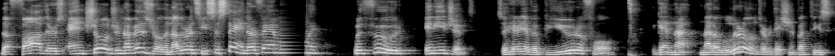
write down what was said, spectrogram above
the fathers and children of Israel. In other words, he sustained our family with food in Egypt. So here you have a beautiful, again, not not a literal interpretation, but these,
